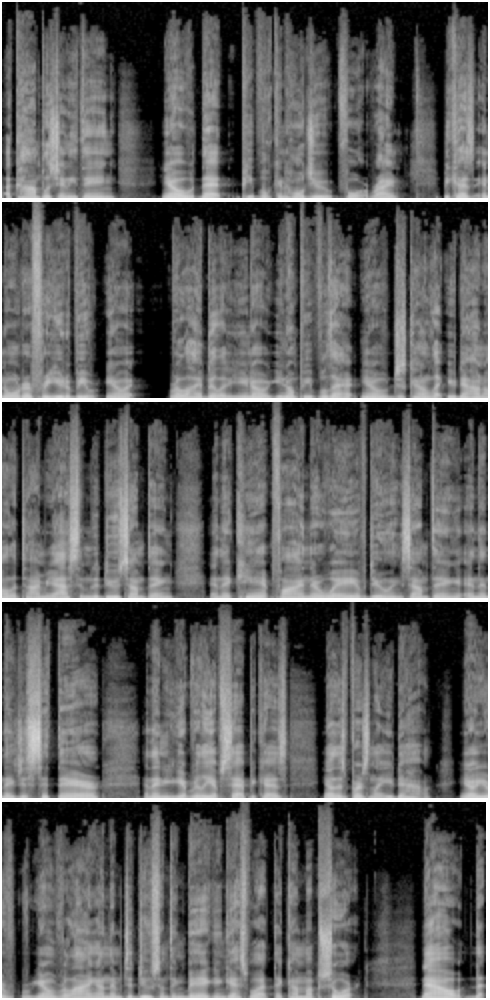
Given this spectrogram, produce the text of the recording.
accomplish anything you know, that people can hold you for, right? Because in order for you to be, you know, reliability, you know, you know people that, you know, just kind of let you down all the time. You ask them to do something and they can't find their way of doing something and then they just sit there and then you get really upset because, you know, this person let you down. You know, you're you know, relying on them to do something big and guess what? They come up short. Now, that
